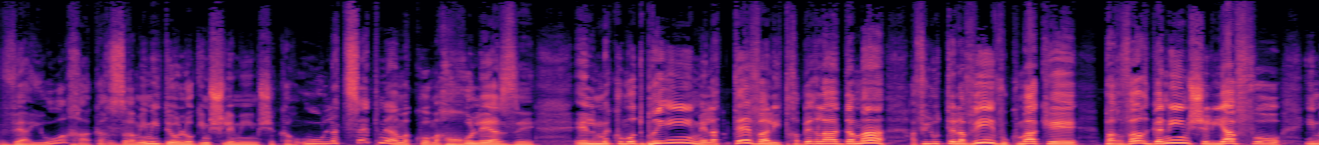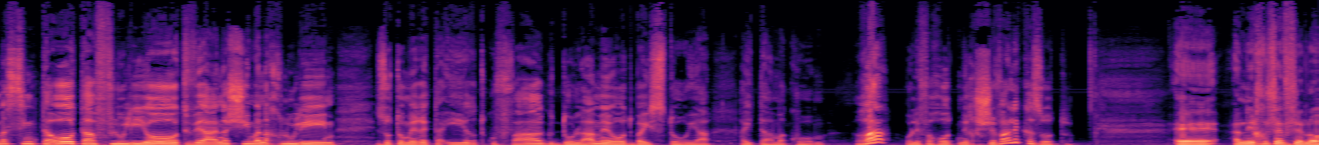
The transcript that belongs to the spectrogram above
והיו אחר כך זרמים אידיאולוגיים שלמים שקראו לצאת מהמקום החולה הזה אל מקומות בריאים, אל הטבע, להתחבר לאדמה. אפילו תל אביב הוקמה כפרבר גנים של יפו, עם הסמטאות האפלוליות והאנשים הנכלוליים. זאת אומרת, העיר, תקופה גדולה מאוד בהיסטוריה, הייתה מקום רע, או לפחות נחשבה לכזאת. אה, אני חושב שלא.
